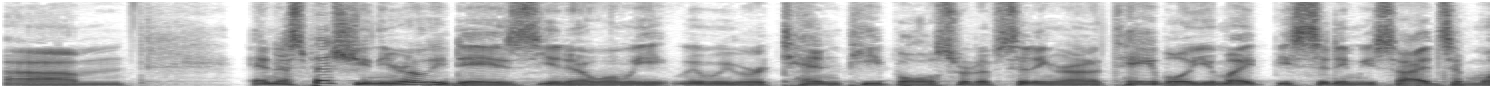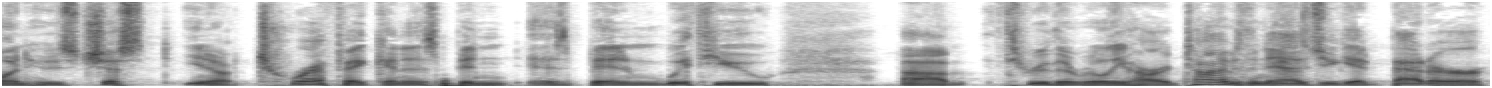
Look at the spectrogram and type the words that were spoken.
um, and especially in the early days you know when we when we were 10 people sort of sitting around a table you might be sitting beside someone who's just you know terrific and has been has been with you um, through the really hard times and as you get better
